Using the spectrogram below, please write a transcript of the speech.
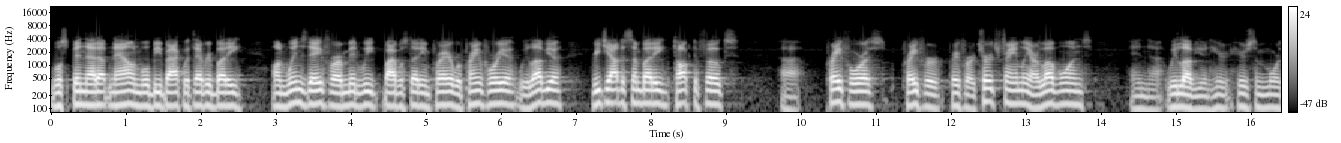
we'll spin that up now, and we'll be back with everybody on Wednesday for our midweek Bible study and prayer. We're praying for you. We love you. Reach out to somebody, talk to folks, uh, pray for us, pray for pray for our church family, our loved ones, and uh, we love you. And here here's some more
